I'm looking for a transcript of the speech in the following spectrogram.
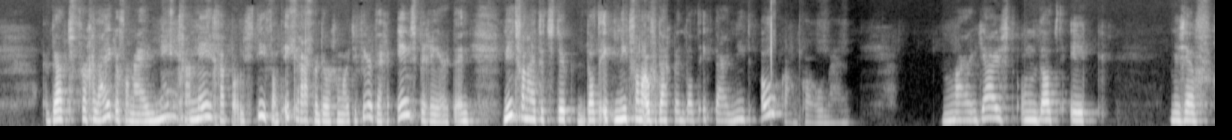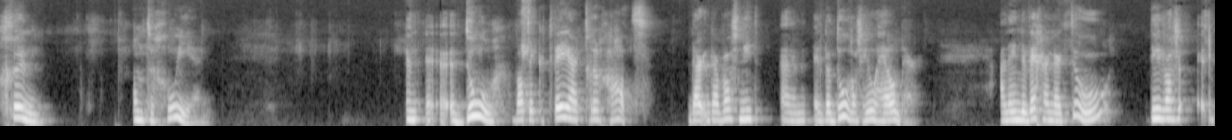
werkt vergelijken voor mij mega, mega positief. Want ik raak erdoor gemotiveerd en geïnspireerd. En niet vanuit het stuk dat ik niet van overtuigd ben dat ik daar niet ook kan komen. Maar juist omdat ik mezelf gun om te groeien. En eh, het doel wat ik twee jaar terug had, daar, daar was niet, um, dat doel was heel helder. Alleen de weg er naartoe, die was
